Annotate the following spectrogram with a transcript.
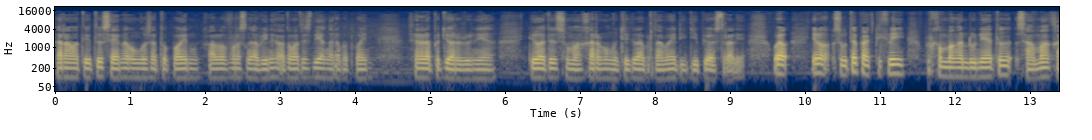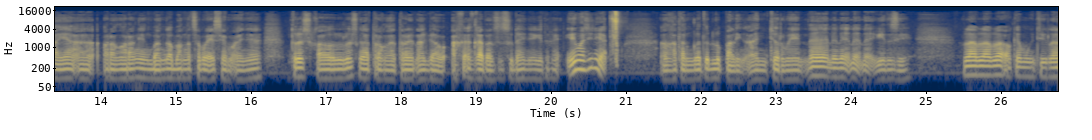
Karena waktu itu Senna unggul satu poin kalau Prost nggak finish otomatis dia nggak dapat poin. Senna dapat juara dunia juga waktu itu Schumacher mengunci gelar pertamanya di GP Australia. Well you know sebetulnya practically perkembangan dunia itu sama kayak uh, orang-orang yang bangga banget sama SMA-nya terus kalau lulus ngatro-ngatroin agama angkatan sesudahnya gitu kayak ini masih ini ya angkatan gue tuh dulu paling ancur men. Nah nah nah nah, nah, gitu sih. Bla bla bla oke lah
